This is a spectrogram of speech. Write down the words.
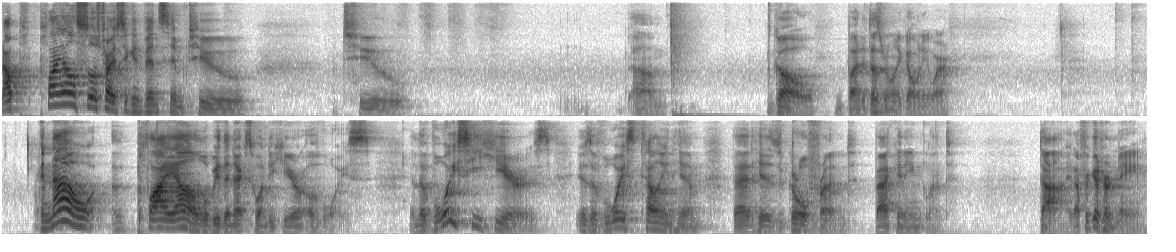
Now, Pleyel still tries to convince him to to um, go, but it doesn't really go anywhere. And now Pleyel will be the next one to hear a voice. And the voice he hears is a voice telling him that his girlfriend back in England died. I forget her name.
